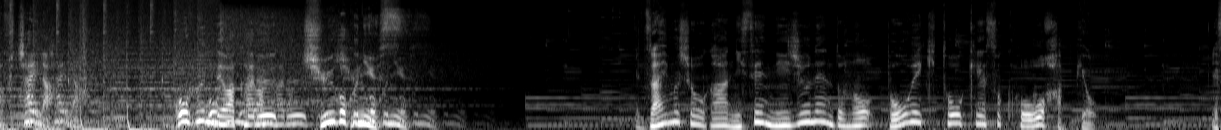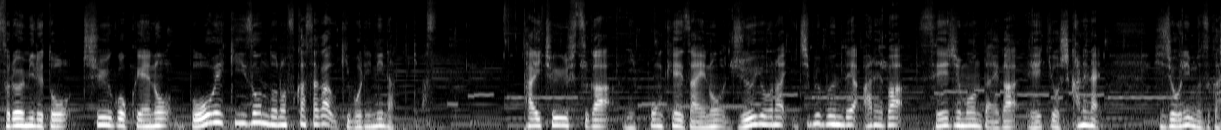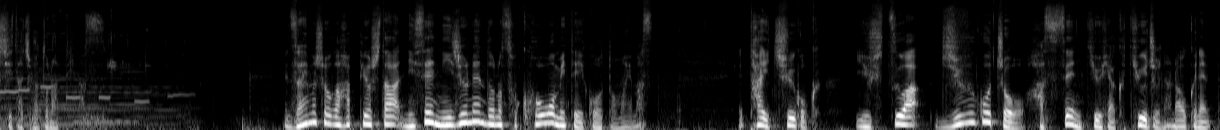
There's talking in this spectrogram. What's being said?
ハフチャイナ5分でわかる中国ニュース。財務省が2020年度の貿易統計速報を発表。それを見ると中国への貿易依存度の深さが浮き彫りになってきます。対中輸出が日本経済の重要な一部分であれば政治問題が影響しかねない。非常に難しい立場となっています財務省が発表した2020年度の速報を見ていこうと思います対中国輸出は15兆8997億年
